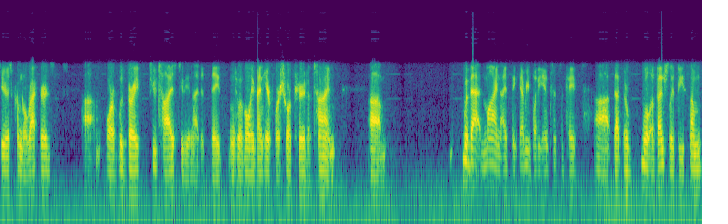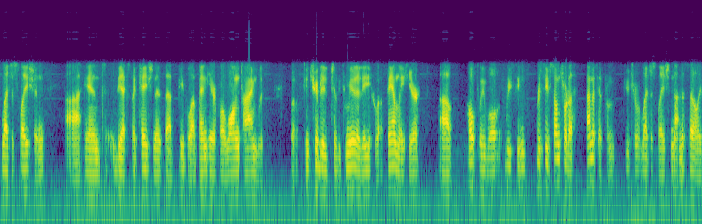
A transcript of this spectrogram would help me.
serious criminal records um, or with very few ties to the United States and who have only been here for a short period of time. Um, with that in mind, I think everybody anticipates uh, that there will eventually be some legislation, uh, and the expectation is that people who have been here for a long time, with who have contributed to the community, who have family here, uh, hopefully will receive receive some sort of benefit from future legislation, not necessarily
